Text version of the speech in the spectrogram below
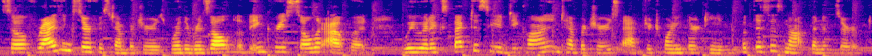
so if rising surface temperatures were the result of increased solar output, we would expect to see a decline in temperatures after 2013, but this has not been observed.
